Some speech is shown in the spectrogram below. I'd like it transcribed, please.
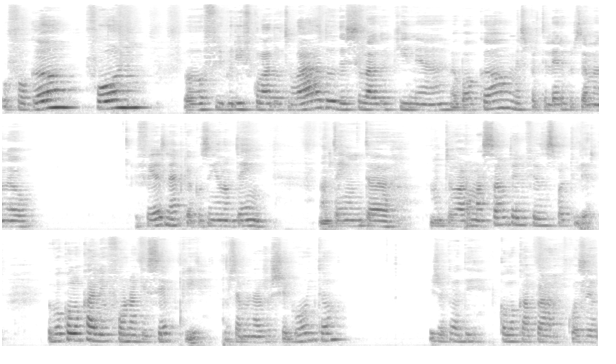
o fogão, forno, o frigorífico lá do outro lado, desse lado aqui minha, meu balcão, minhas prateleiras que o José Manuel fez, né? Porque a cozinha não tem, não tem muita, muita arrumação, então ele fez as prateleiras. Eu vou colocar ali o forno aquecer, porque o José Manuel já chegou, então, e já tá de colocar para cozer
